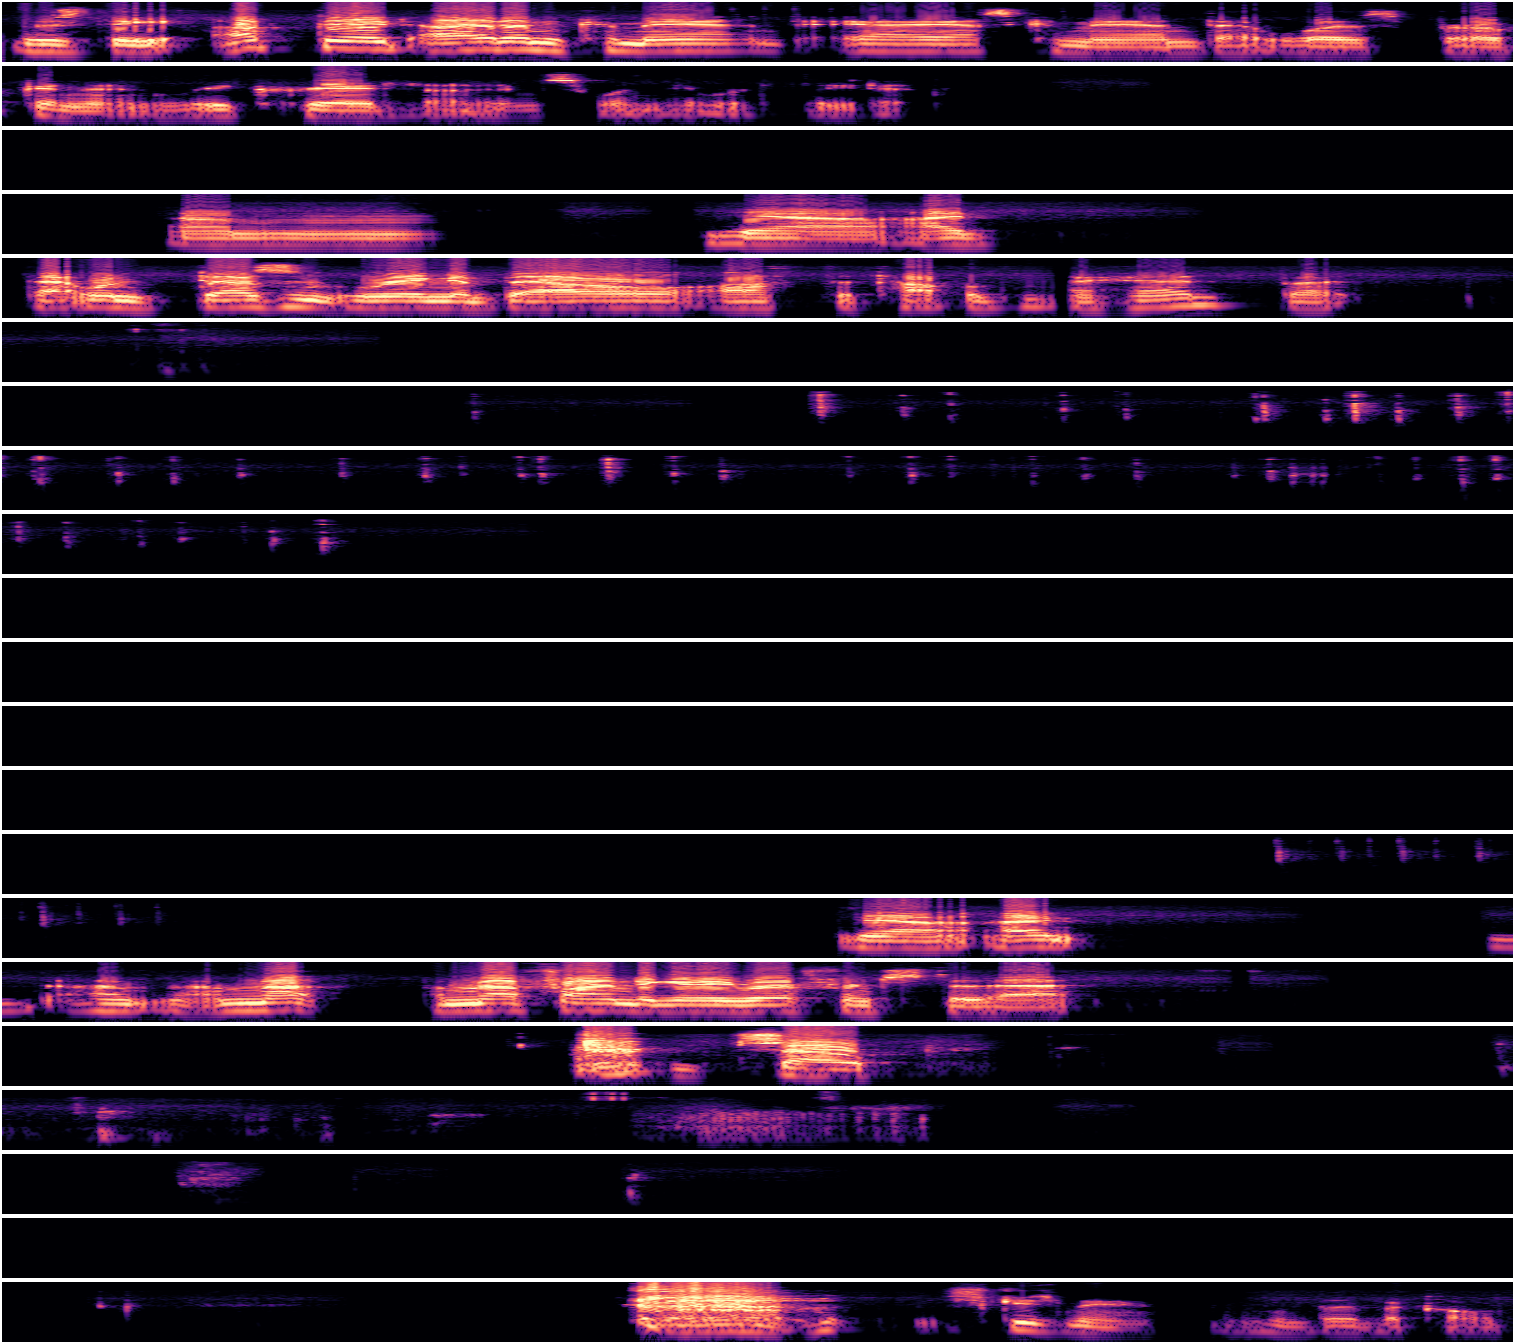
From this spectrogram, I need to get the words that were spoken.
It was the update item command, AIS command, that was broken and recreated items when they were deleted. Um, yeah, I that one doesn't ring a bell off the top of my head, but Yeah, I, I'm, I'm not, I'm not finding any reference to that. so, excuse me, a little bit of a cold.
